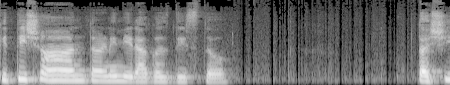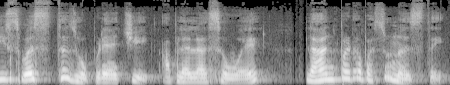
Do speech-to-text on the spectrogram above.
किती शांत आणि निरागस दिसतं. तशी स्वस्थ झोपण्याची आपल्याला सवय लहानपणापासून असते.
